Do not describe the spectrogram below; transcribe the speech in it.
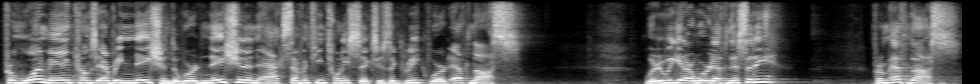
From one man comes every nation. The word nation in Acts 17 26 is the Greek word ethnos. Where do we get our word ethnicity? From ethnos.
